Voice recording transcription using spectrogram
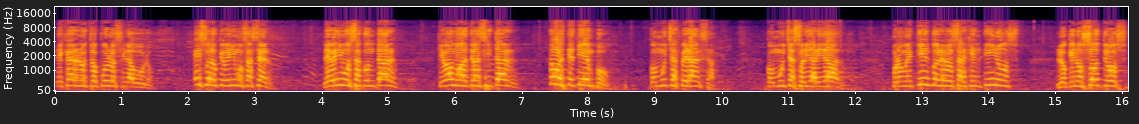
dejar a nuestro pueblo sin laburo. Eso es lo que venimos a hacer. Le venimos a contar que vamos a transitar todo este tiempo con mucha esperanza, con mucha solidaridad, prometiéndole a los argentinos lo que nosotros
